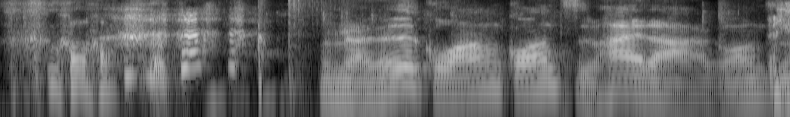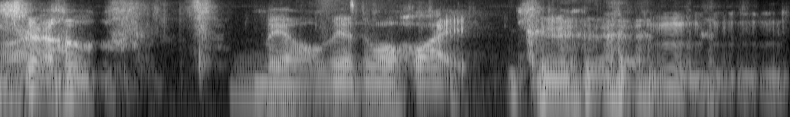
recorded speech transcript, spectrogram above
没有，这是国王国王指派的、啊，国王指派的，没有，没有那么坏。嗯嗯嗯，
